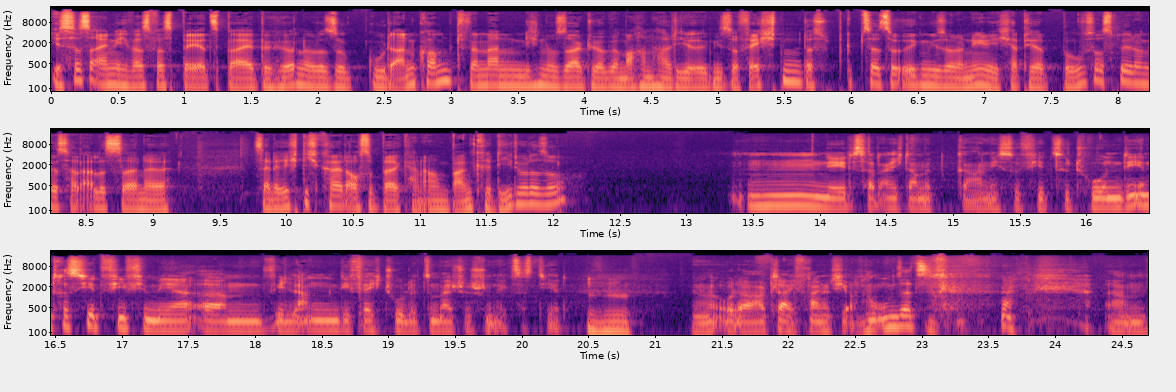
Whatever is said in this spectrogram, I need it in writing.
Ist das eigentlich was, was bei jetzt bei Behörden oder so gut ankommt, wenn man nicht nur sagt, ja, wir machen halt hier irgendwie so Fechten, das gibt es ja so irgendwie so, oder nee, ich habe hier Berufsausbildung, das hat alles seine, seine Richtigkeit, auch so bei, keine Ahnung, Bankkredit oder so? Hm, nee, das hat eigentlich damit gar nicht so viel zu tun. Die interessiert viel, viel mehr, ähm, wie lange die Fechtschule zum Beispiel schon existiert. Mhm. Ja, oder klar, ich frage natürlich auch nach Umsatz. ähm,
